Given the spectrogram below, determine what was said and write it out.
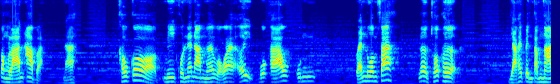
ต้องล้านอัพอะนะเขาก็มีคนแนะนำนะบอกว่า เอ้ย บัวขาวคุณแหวนนวมซะ เลิกชกเถอะอยากให้เป็นตำนาน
